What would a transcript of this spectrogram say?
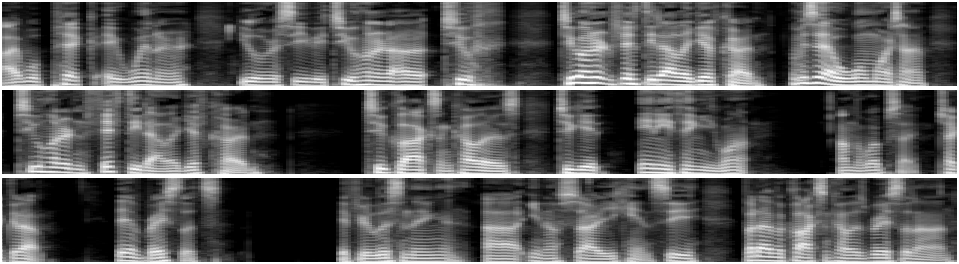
I will pick a winner. You will receive a $200, two, $250 gift card. Let me say that one more time $250 gift card, two clocks and colors to get anything you want on the website. Check it out. They have bracelets. If you're listening, uh, you know, sorry you can't see, but I have a clocks and colors bracelet on.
